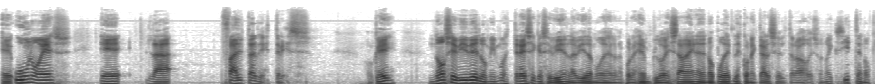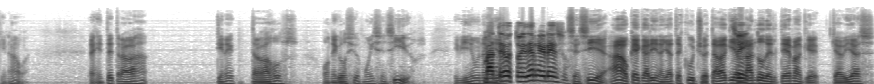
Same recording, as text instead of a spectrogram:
Eh, uno es eh, la falta de estrés. ¿Ok? No se vive los mismos estreses que se vive en la vida moderna. Por ejemplo, esa vaina de no poder desconectarse del trabajo. Eso no existe en Okinawa. La gente trabaja, tiene trabajos o negocios muy sencillos. Y vive una Mateo, estoy de regreso. Sencilla. Ah, ok, Karina, ya te escucho. Estaba aquí Sí. hablando del tema que, que habías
